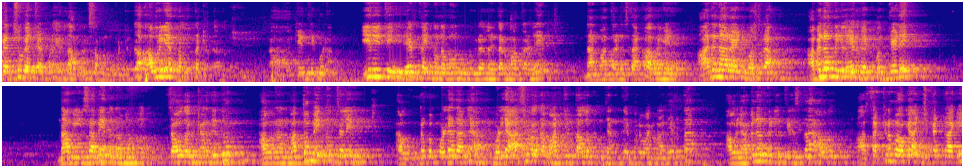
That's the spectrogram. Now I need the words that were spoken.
ಖರ್ಚು, ವೆಚ್ಚ ಕೂಡ ಎಲ್ಲ ಅವ್ರಿಗೆ ಸಂಬಂಧಪಟ್ಟಿದ್ದು. ಅವರಿಗೆ ಸಲ್ಲಿಸ್ತಕ್ಕಂಥದ್ದು ಆ, ಕೀರ್ತಿ ಕೂಡ. ಈ ರೀತಿ ಹೇಳ್ತಾ ಇದ್ದು ನಮ್ಮ ಹುಡುಗರೆಲ್ಲ ಇದ್ದಾರೆ, ಮಾತಾಡಲಿ. ನಾನು ಮಾತಾಡಿದ ಸಾಕು. ಅವರಿಗೆ ಆದಿನಾರಾಯಣಗೋಸ್ಕರ ಅಭಿನಂದನೆಗಳು ಹೇಳಬೇಕು ಅಂತೇಳಿ ನಾವು ಈ ಸಭೆಯನ್ನು ನಮ್ಮ ಸಹೋದರ ಕರೆದಿದ್ದು, ಅವ್ರು ನಾನು ಮತ್ತೊಮ್ಮೆ ಇನ್ನೊಂದ್ಸಲಿ ಅವ್ರ ಕುಟುಂಬಕ್ಕೆ ಒಳ್ಳೇದಾಗ್ಲಿ, ಒಳ್ಳೆ ಆಶೀರ್ವಾದ ಮಾಡ್ತೀನಿ ತಾಲೂಕಿನ ಜನತೆ ಪರವಾಗಿ ನಾನು ಹೇಳ್ತಾ, ಅವ್ರಿಗೆ ಅಭಿನಂದನೆಗಳು ತಿಳಿಸ್ತಾ, ಅವರು ಆ ಸಕ್ರಮವಾಗಿ ಅಚ್ಚುಕಟ್ಟಾಗಿ,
